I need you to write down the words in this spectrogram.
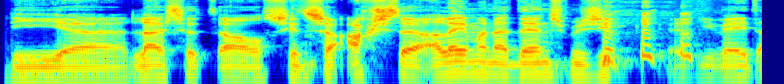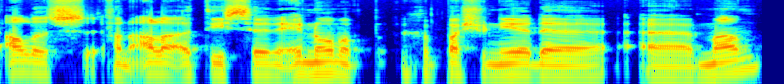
Die uh, luistert al sinds zijn achtste alleen maar naar dancemuziek. die weet alles van alle artiesten. Een enorme gepassioneerde man.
